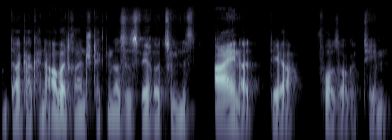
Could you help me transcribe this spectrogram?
und da gar keine Arbeit reinstecken. Also, es wäre zumindest einer der Vorsorgethemen.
